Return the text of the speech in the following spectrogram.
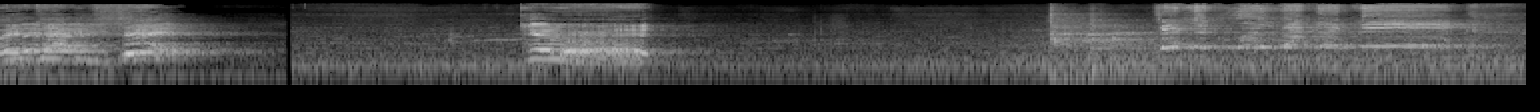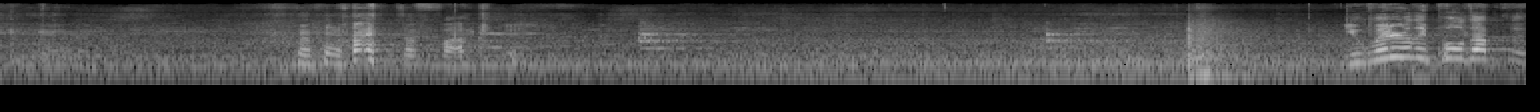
We didn't have any shit! Get it! what the fuck? You literally pulled up the,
